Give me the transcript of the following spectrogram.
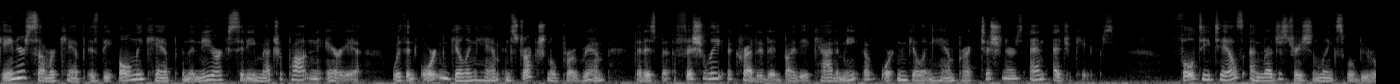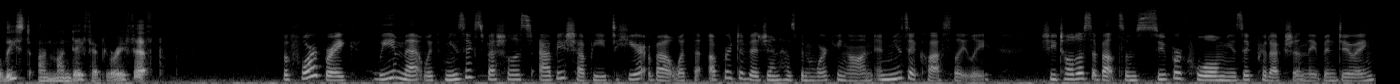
Gaynor Summer Camp is the only camp in the New York City metropolitan area with an Orton Gillingham instructional program that has been officially accredited by the Academy of Orton Gillingham practitioners and educators. Full details and registration links will be released on Monday, February 5th. Before break, we met with music specialist Abby Shuppy to hear about what the upper division has been working on in music class lately. She told us about some super cool music production they've been doing,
